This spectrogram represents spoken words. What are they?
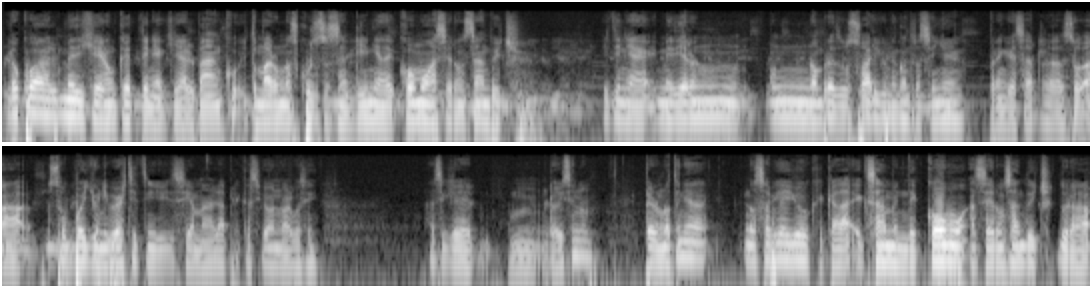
Lo cual me dijeron que tenía que ir al banco y tomar unos cursos en línea de cómo hacer un sándwich. Y, tenía, me dieron un nombre de usuario y una contraseña para ingresar a, Subway University, se llama la aplicación o algo así. Así que mm, lo hice, ¿no? Pero no tenía, no sabía yo que cada examen de cómo hacer un sándwich duraba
